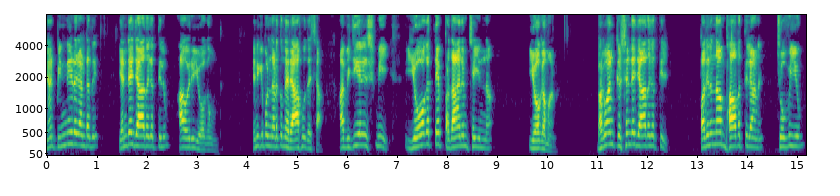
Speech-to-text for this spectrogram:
ഞാൻ പിന്നീട് കണ്ടത് എന്റെ ജാതകത്തിലും ആ ഒരു യോഗമുണ്ട്. എനിക്കിപ്പോൾ നടക്കുന്ന രാഹുദശ ആ വിജയലക്ഷ്മി യോഗത്തെ പ്രദാനം ചെയ്യുന്ന യോഗമാണ്. ഭഗവാൻ കൃഷ്ണന്റെ ജാതകത്തിൽ പതിനൊന്നാം ഭാവത്തിലാണ് ചൊവ്വയും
